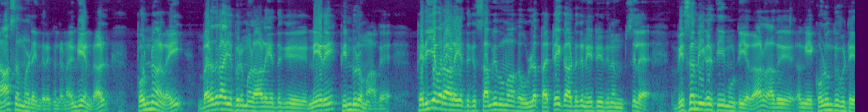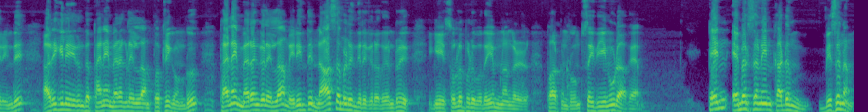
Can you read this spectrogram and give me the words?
நாசம் அடைந்திருக்கின்றன. எங்கே என்றால் பொன்னாலை வரதராய பெருமாள் ஆலயத்துக்கு நேரே பின்புறமாக பெரியவர் ஆலயத்துக்கு சமீபமாக உள்ள பற்றை காட்டுக்கு நேற்றைய தினம் சில விசமிகள் தீ மூட்டியதால் அது அங்கே கொழுந்து விட்டு எரிந்து அருகிலே இருந்த பனை மரங்கள் எல்லாம் தொற்றிக்கொண்டு பனை மரங்கள் எல்லாம் எரிந்து நாசமடைந்திருக்கிறது என்று இங்கே சொல்லப்படுவதையும் நாங்கள் பார்க்கின்றோம். செய்தியினூடாக பென் எமர்சனின் கடும் விசனம்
